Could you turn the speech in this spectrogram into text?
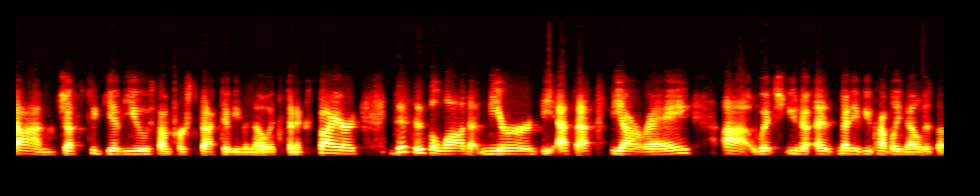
um, just to give you some perspective, even though it's been expired, this is the law that mirrored the FFCRA uh, which, you know, as many of you probably know, is the,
